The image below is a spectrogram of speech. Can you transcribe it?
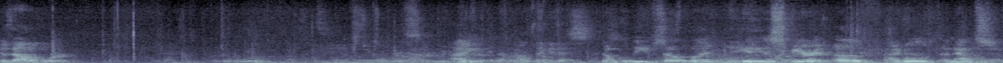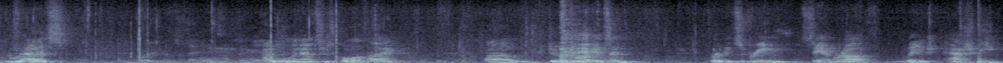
is out of order. I don't believe so, but in the spirit of, I will announce who has, I will announce who's qualified. Um, Jo Jorgensen, Vermin Supreme, Sam Robb, Lake Ashby,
